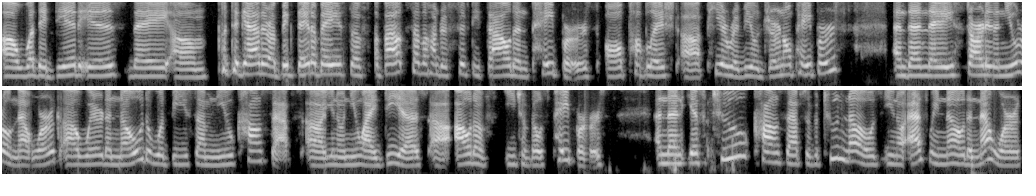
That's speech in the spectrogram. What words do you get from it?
uh, what they did is they um, put together a big database of about 750,000 papers, all published uh, peer-reviewed journal papers. And then they started a neural network uh, where the node would be some new concepts, uh, you know, new ideas uh, out of each of those papers. And then if two concepts, if two nodes, you know, as we know, the network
